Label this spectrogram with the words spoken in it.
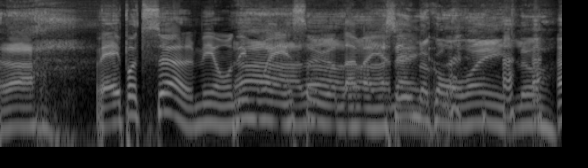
ah, elle est pas tout seul, mais on est ah, moins sûr non, de la mayonnaise. Essaye de me convaincre, là.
